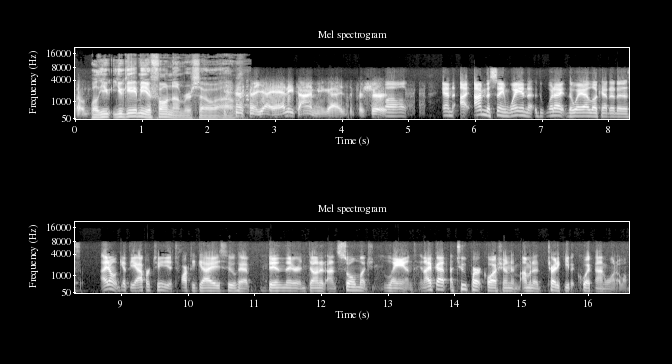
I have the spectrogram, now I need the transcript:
So well, you you gave me your phone number, so um... yeah, anytime you guys for sure. Well, and I, I'm the same way. And what I the way I look at it is, I don't get the opportunity to talk to guys who have been there and done it on so much land. And I've got a two part question, and I'm going to try to keep it quick on one of them.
